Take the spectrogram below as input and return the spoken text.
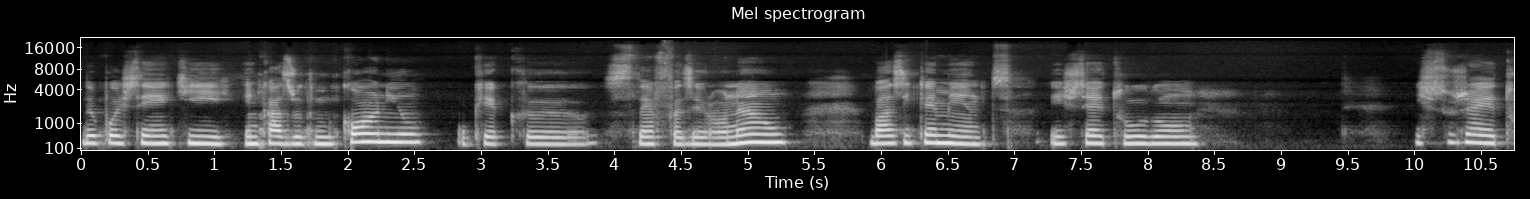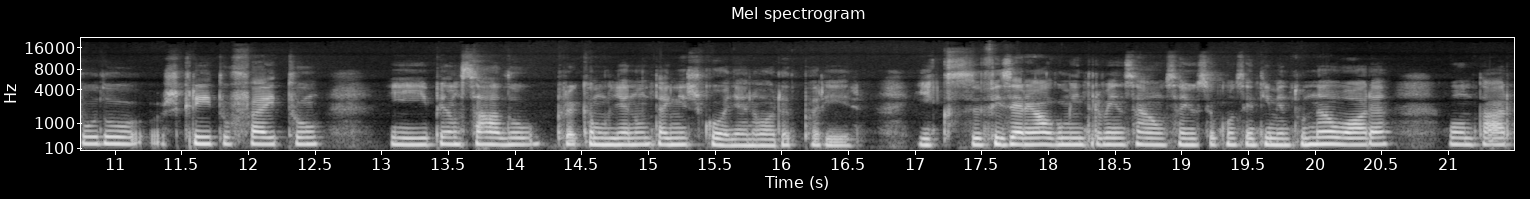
Depois tem aqui, em caso de mecónio, o que é que se deve fazer ou não. Basicamente, isto é tudo. Isto já é tudo escrito, feito e pensado para que a mulher não tenha escolha na hora de parir. E que se fizerem alguma intervenção sem o seu consentimento na hora vão estar,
